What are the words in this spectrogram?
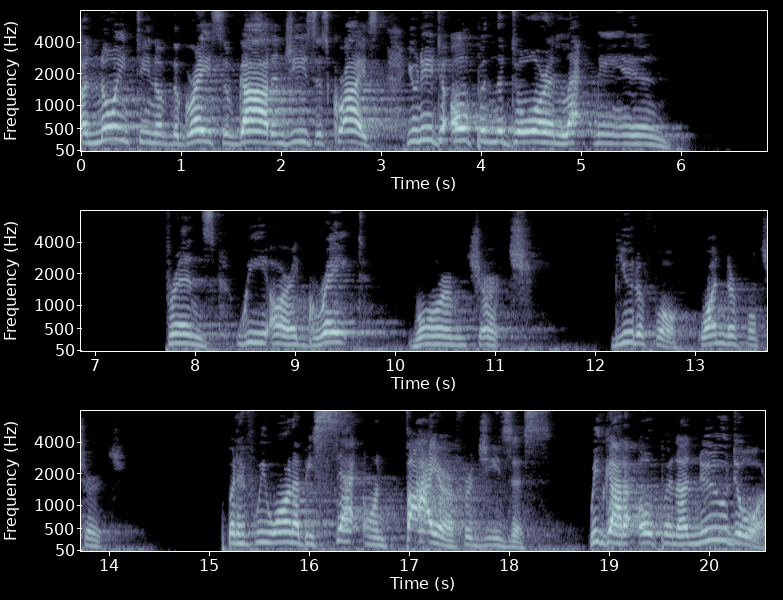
anointing of the grace of God in Jesus Christ. You need to open the door and let me in. Friends, we are a great, warm church. Beautiful, wonderful church. But if we want to be set on fire for Jesus, We've got to open a new door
